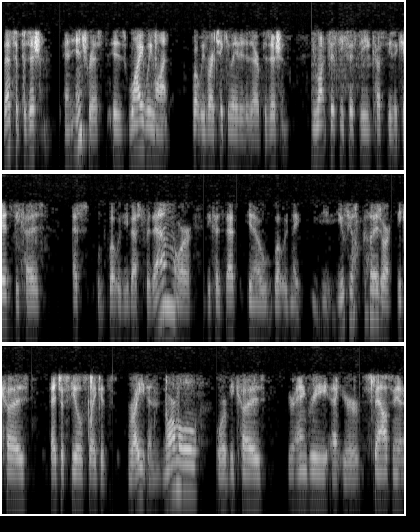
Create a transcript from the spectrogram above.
That's a position. And interest is why we want what we've articulated as our position. You want 50 50 custody of the kids because that's what would be best for them, or because that's, you know, what would make you feel good, or because that just feels like it's right and normal, or because you're angry at your spouse. I mean,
